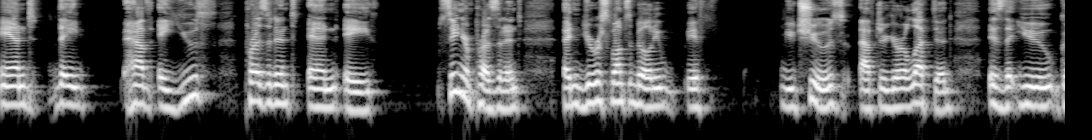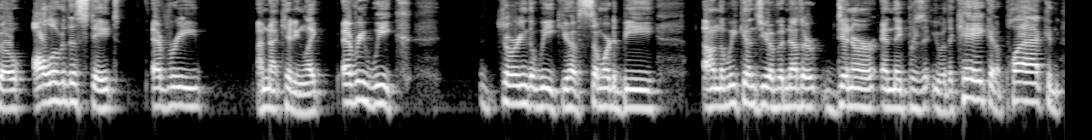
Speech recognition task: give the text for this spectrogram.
And they have a youth president and a senior president, and your responsibility if you choose after you're elected is that you go all over the state every I'm not kidding, like every week during the week you have somewhere to be. On the weekends you have another dinner and they present you with a cake and a plaque and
